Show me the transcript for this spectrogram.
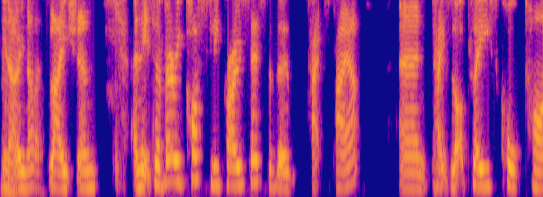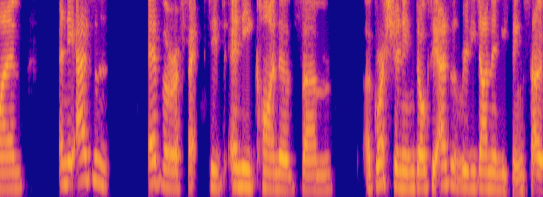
you know, in isolation. And it's a very costly process for the taxpayer and takes a lot of police court time. And it hasn't ever affected any kind of um, aggression in dogs. It hasn't really done anything. So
